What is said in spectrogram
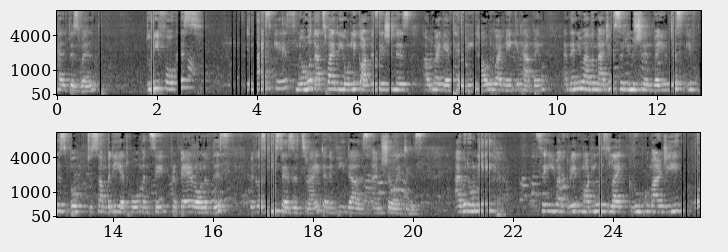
health is wealth. Do we focus? In my case, no. That's why the only conversation is how do I get healthy? How do I make it happen? And then you have a magic solution where you just give this book to somebody at home and say, prepare all of this because he says it's right. And if he does, I'm sure it is. I would only say you have great models like Roop Kumar ji, all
